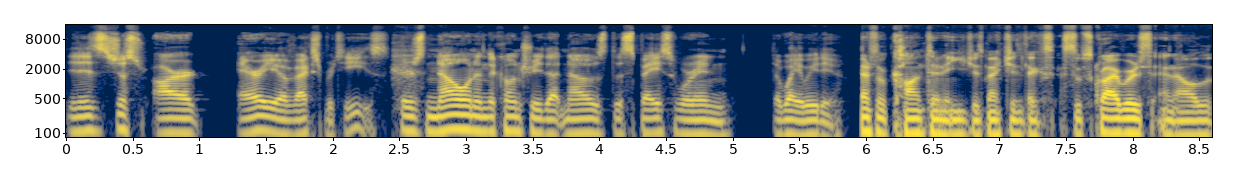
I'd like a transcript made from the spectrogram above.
it is just our area of expertise. There's no one in the country that knows the space we're in the way we do. in terms of content that you just mentioned, like subscribers and all,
